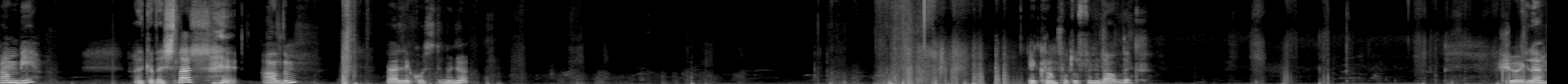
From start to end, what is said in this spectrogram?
ben bir arkadaşlar aldım. Belle kostümünü. Ekran fotosunu da aldık. Şöyle.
